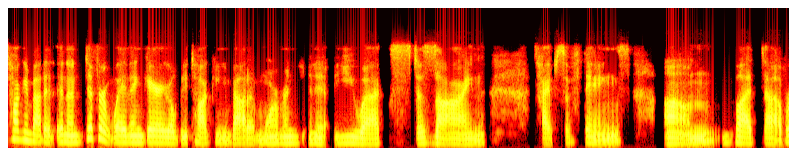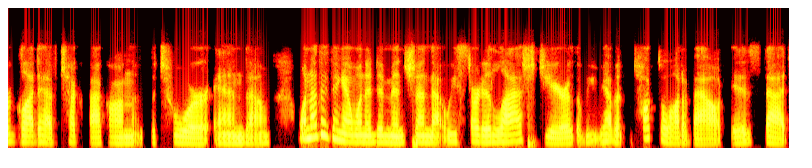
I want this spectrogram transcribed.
talking about it in a different way than Gary will be talking about it, more in UX design types of things. Um, but uh, we're glad to have Chuck back on the tour. And uh, one other thing I wanted to mention that we started last year that we haven't talked a lot about is that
